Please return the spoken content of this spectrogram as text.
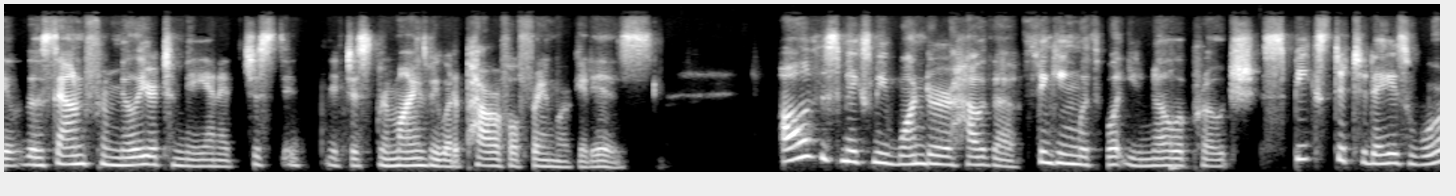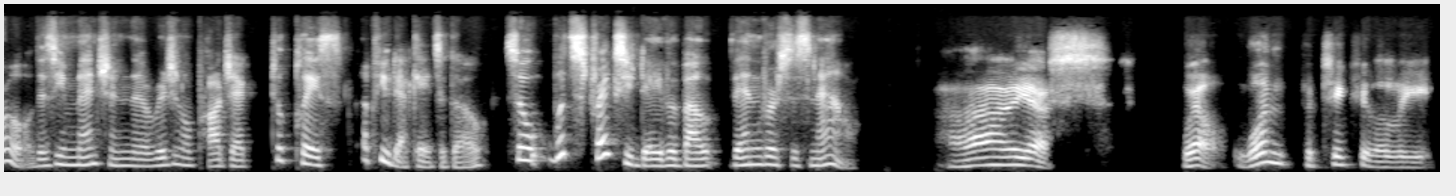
They, sound familiar to me, and it just it, it just reminds me what a powerful framework it is. all of this makes me wonder how the thinking with what you know approach speaks to today's world. As you mentioned, the original project took place a few decades ago. So, what strikes you, Dave, about then versus now? Ah, yes. Well, one particularly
